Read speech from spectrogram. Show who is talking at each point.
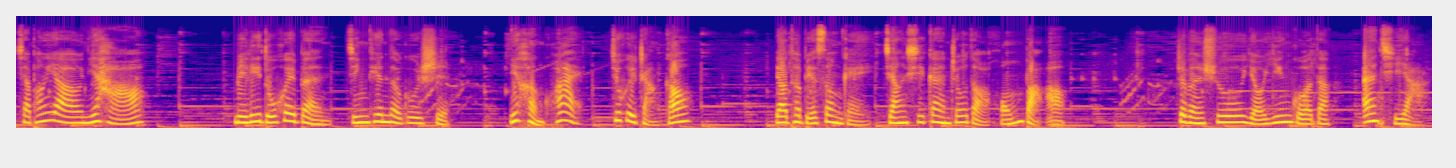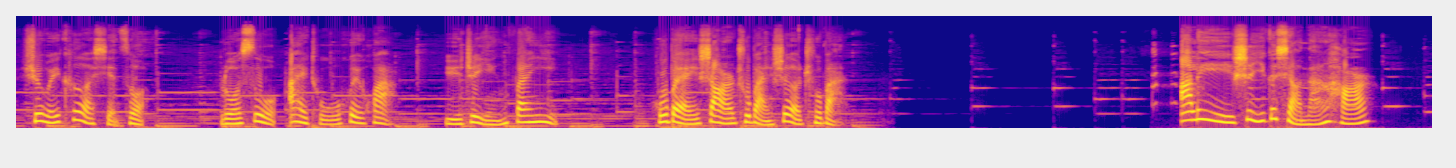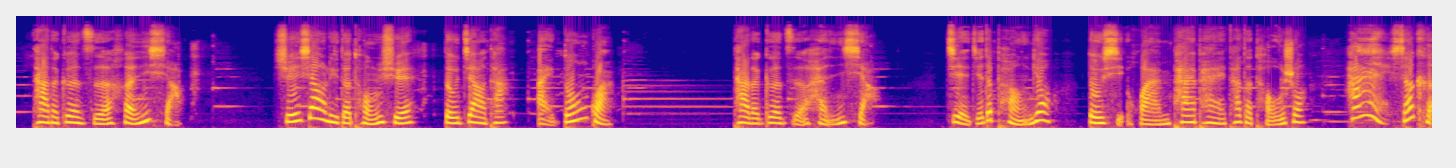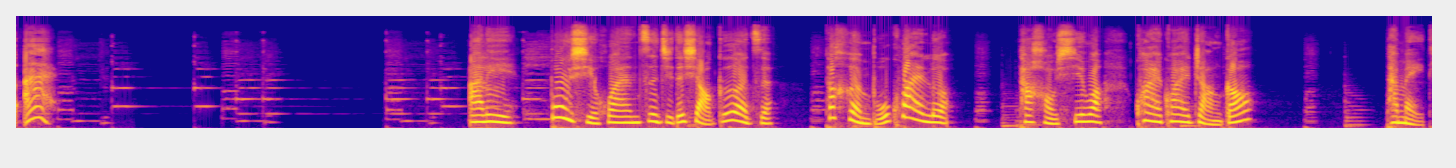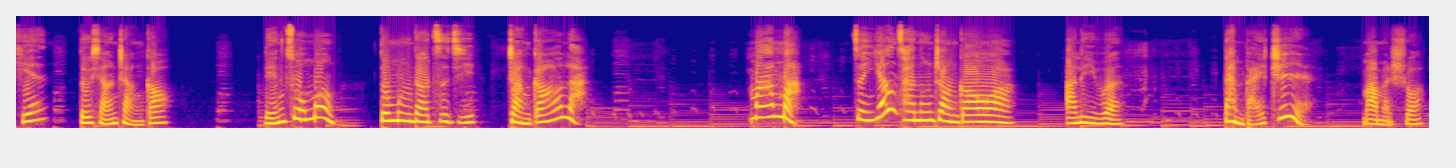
Speaker 1: 小朋友你好，米粒读绘本今天的故事，你很快就会长高，要特别送给江西赣州的红宝。这本书由英国的安琪亚·薛维克写作，罗素爱图绘画，于志莹翻译，湖北少儿出版社出版。阿力是一个小男孩。他的个子很小，学校里的同学都叫他矮冬瓜。他的个子很小，姐姐的朋友都喜欢拍拍他的头，说：“嗨，小可爱。”阿丽不喜欢自己的小个子，他很不快乐，他好希望快快长高。他每天都想长高。连做梦都梦到自己长高了。妈妈，怎样才能长高啊？阿丽问。蛋白质，妈妈说，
